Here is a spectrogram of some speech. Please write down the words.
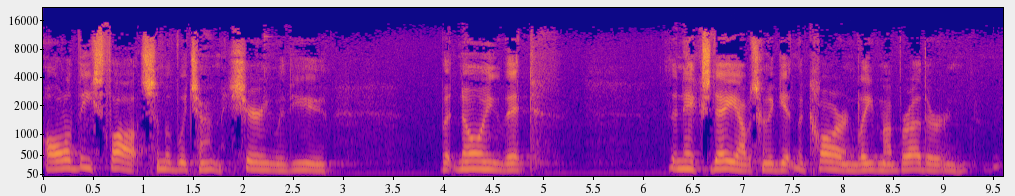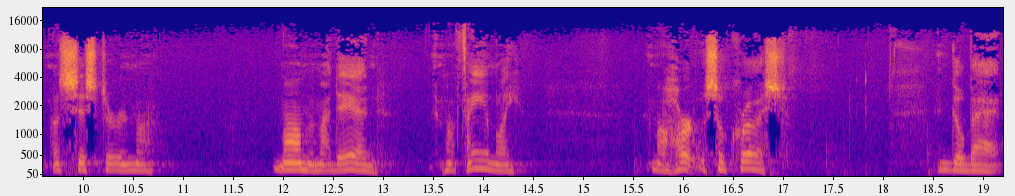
all of these thoughts, some of which I'm sharing with you, but knowing that the next day I was going to get in the car and leave my brother and my sister and my mom and my dad and my family. And my heart was so crushed. And go back.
